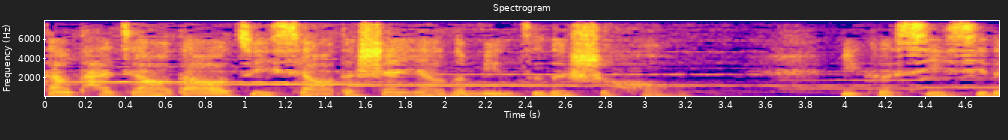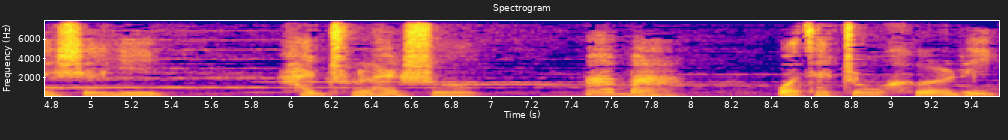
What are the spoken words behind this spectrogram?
当他叫到最小的山羊的名字的时候，一个细细的声音喊出来说：“妈妈，我在中河里。”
